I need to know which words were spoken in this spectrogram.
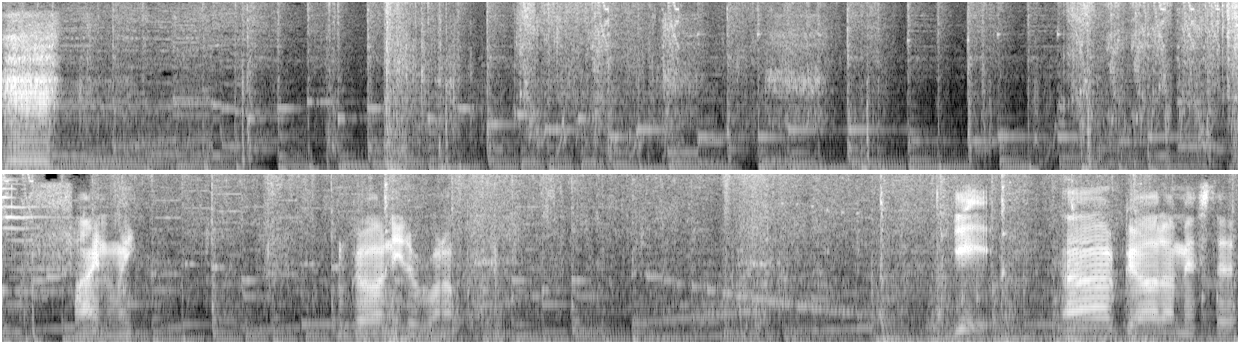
Finally. I'm need to run up. Yeah. Oh god, I missed it.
